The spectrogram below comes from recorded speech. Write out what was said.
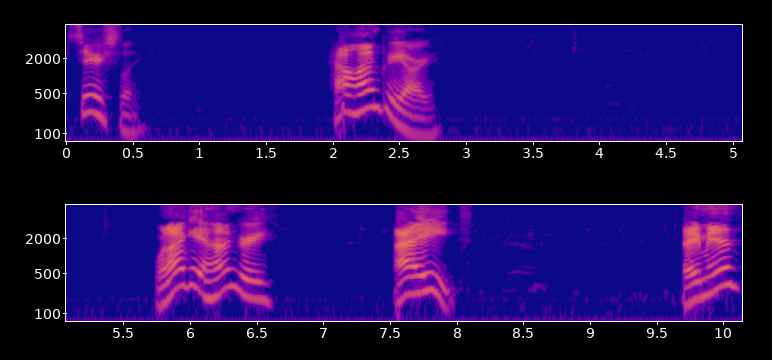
Seriously. How hungry are you? When I get hungry, I eat. Amen?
